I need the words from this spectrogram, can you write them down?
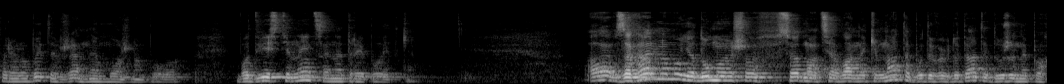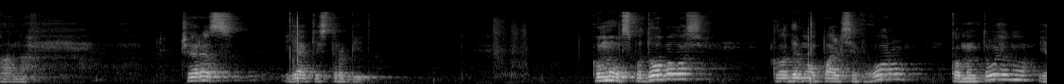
переробити вже не можна було. Бо дві стіни це не три плитки. Але в загальному я думаю, що все одно ця ванна кімната буде виглядати дуже непогано через якість робіт. Кому сподобалось, кладемо пальці вгору, коментуємо і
